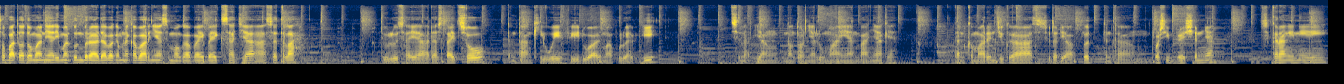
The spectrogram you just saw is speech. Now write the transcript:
Sobat Otomania di mana pun berada bagaimana kabarnya? Semoga baik-baik saja. Setelah Dulu saya ada slideshow tentang Kiwi V250Fi Yang penontonnya lumayan banyak ya. Dan kemarin juga sudah diupload tentang first impressionnya. Sekarang ini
